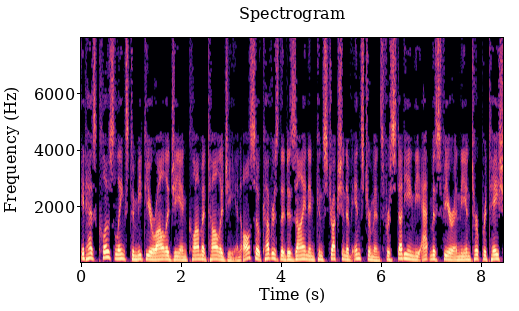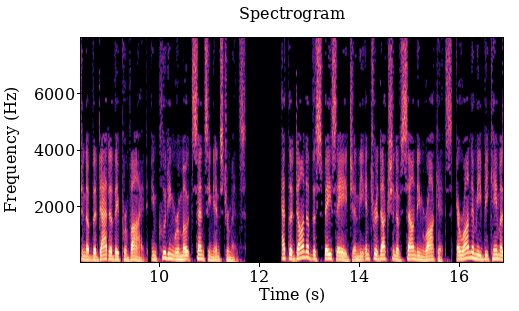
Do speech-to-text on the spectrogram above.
It has close links to meteorology and climatology and also covers the design and construction of instruments for studying the atmosphere and the interpretation of the data they provide, including remote sensing instruments. At the dawn of the space age and the introduction of sounding rockets, aeronomy became a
